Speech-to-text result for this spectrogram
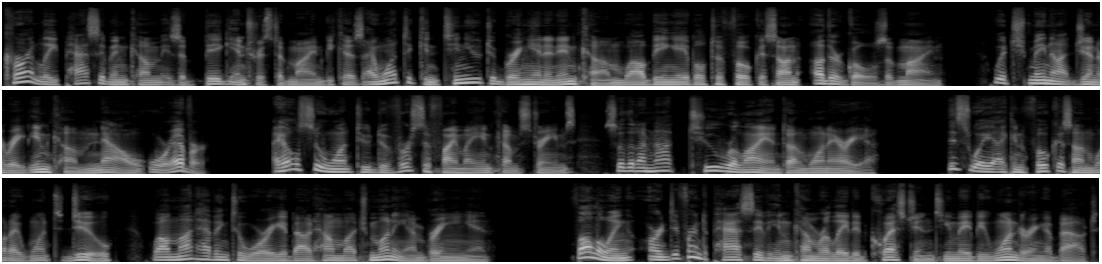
Currently, passive income is a big interest of mine because I want to continue to bring in an income while being able to focus on other goals of mine which may not generate income now or ever. I also want to diversify my income streams so that I'm not too reliant on one area. This way, I can focus on what I want to do while not having to worry about how much money I'm bringing in. Following are different passive income related questions you may be wondering about.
